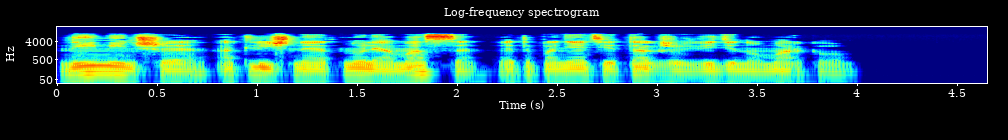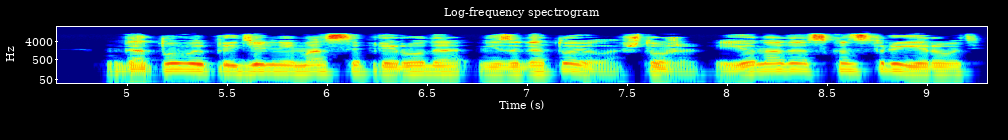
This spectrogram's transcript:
Наименьшая, отличная от нуля масса – это понятие также введено Марковым. Готовой предельной массы природа не заготовила. Что же, ее надо сконструировать.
